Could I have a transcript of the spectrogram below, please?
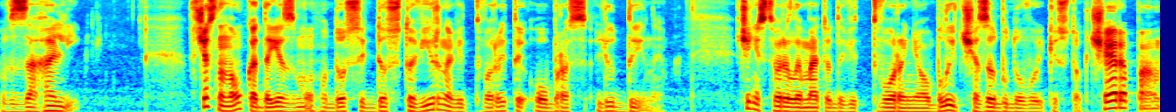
взагалі. Сучасна наука дає змогу досить достовірно відтворити образ людини. Вчені створили методи відтворення обличчя забудовою кісток черепа,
